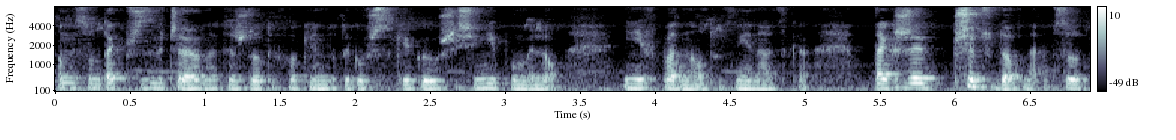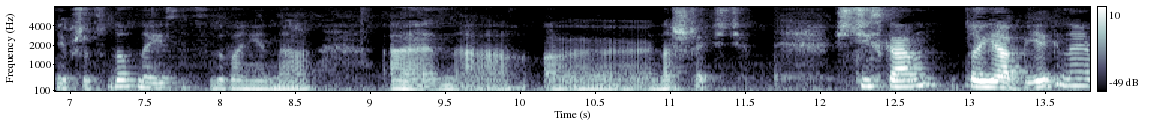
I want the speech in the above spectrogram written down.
one są tak przyzwyczajone też do tych okien, do tego wszystkiego, już się nie pomylą i nie wpadną tu z nienacka. Także przecudowne, absolutnie przecudowne i zdecydowanie na, na, e, na szczęście. Ściskam, to ja biegnę.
